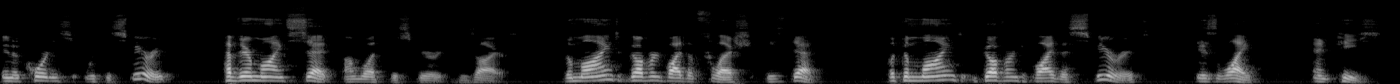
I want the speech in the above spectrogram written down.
in accordance with the Spirit have their mind set on what the Spirit desires. The mind governed by the flesh is death, but the mind governed by the Spirit is life and peace.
